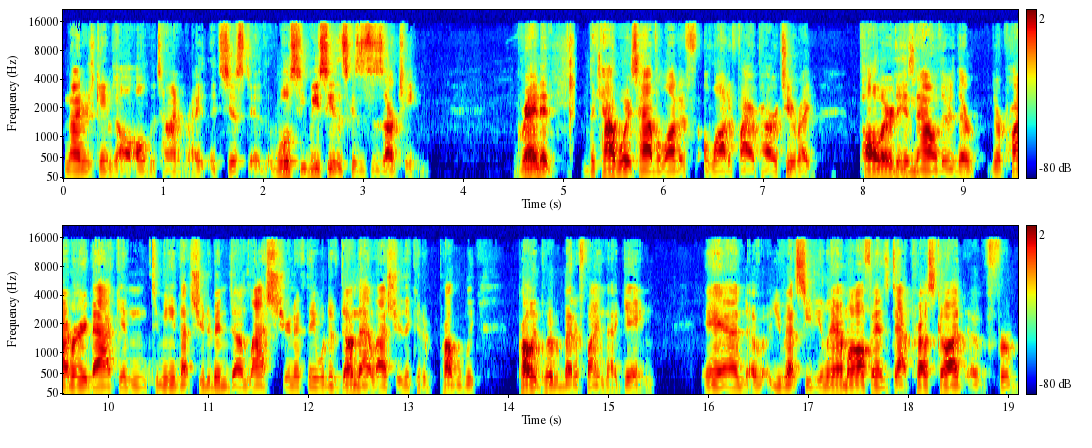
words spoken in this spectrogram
Niners games all, all the time, right? It's just uh, we'll see we see this because this is our team. Granted, the Cowboys have a lot of a lot of firepower too, right? Pollard is Mhm. now their their their primary back, and to me, that should have been done last year. And if they would have done that last year, they could have probably probably put up a better fight in that game. And uh, you got CeeDee Lamb on offense, Dak Prescott. Uh, for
